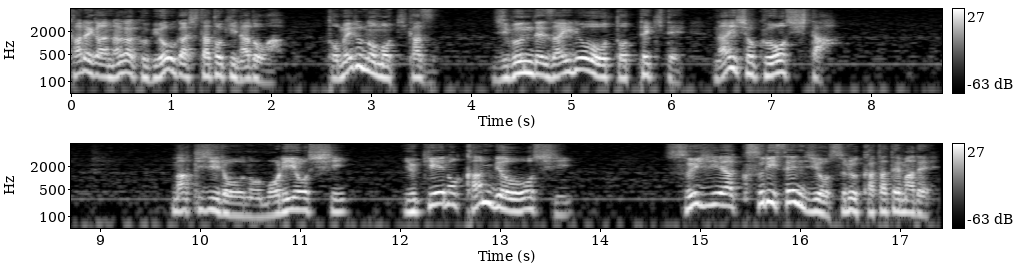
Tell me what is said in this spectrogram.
彼が長く病がした時などは、止めるのも聞かず、自分で材料を取ってきて内職をした。牧次郎の森をし、幸恵の看病をし、炊事や薬煎じをする片手まで。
